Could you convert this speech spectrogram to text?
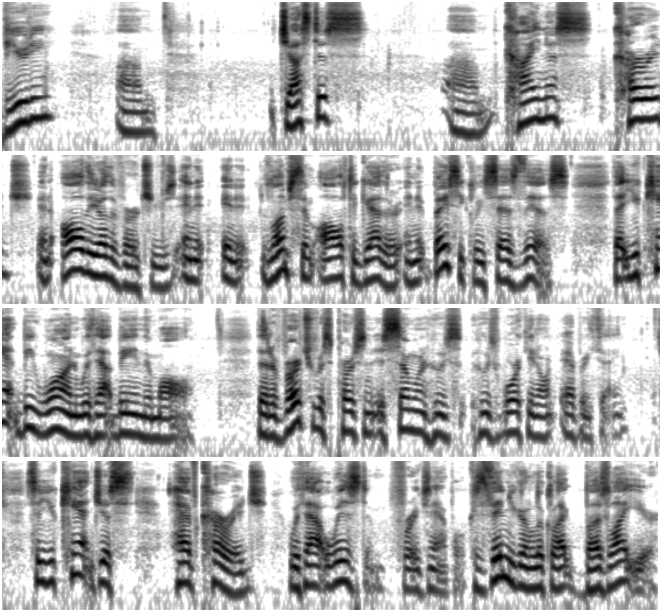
beauty, um, justice, um, kindness, courage, and all the other virtues, and it, and it lumps them all together. And it basically says this that you can't be one without being them all. That a virtuous person is someone who's, who's working on everything. So you can't just have courage without wisdom, for example, because then you're going to look like Buzz Lightyear.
